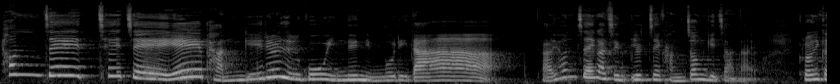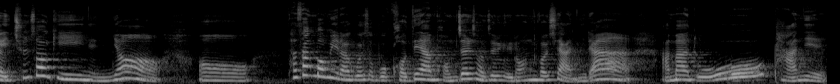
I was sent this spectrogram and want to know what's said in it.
현재 체제의 반기를 들고 있는 인물이다. 자, 현재가 지금 일제 강점기잖아요. 그러니까 이 춘석이는요, 어, 사상범이라고 해서 뭐 거대한 범죄를 저지르고 이런 것이 아니라 아마도 반일,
